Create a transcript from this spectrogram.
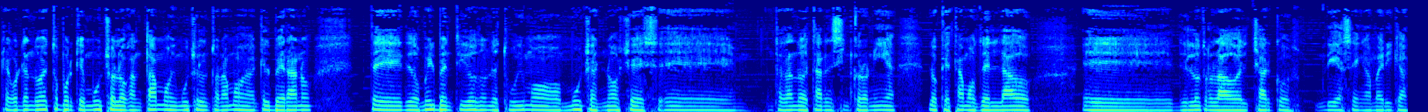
recordando esto porque muchos lo cantamos y muchos lo entonamos en aquel verano de, 2022 donde estuvimos muchas noches tratando de estar en sincronía, los que estamos del lado eh, del otro lado del charco, días en América,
